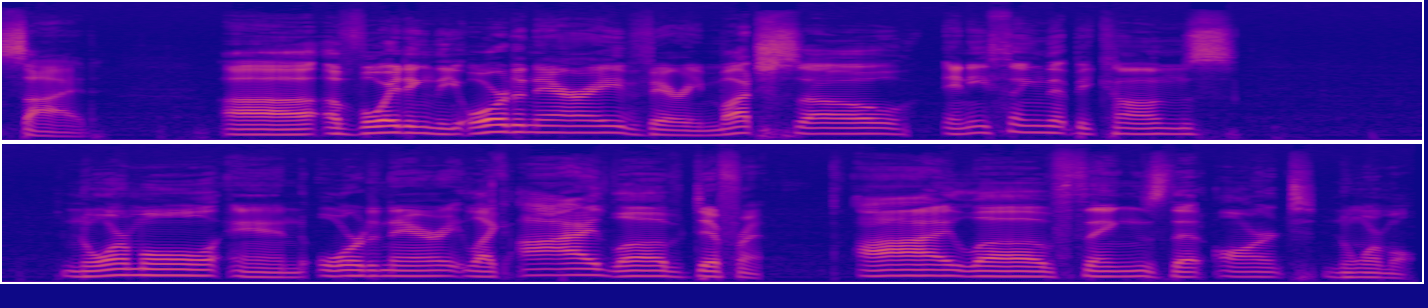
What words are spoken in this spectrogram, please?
side. Uh, avoiding the ordinary, very much so. Anything that becomes normal and ordinary, like I love different. I love things that aren't normal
